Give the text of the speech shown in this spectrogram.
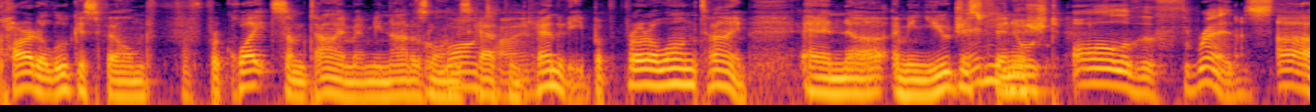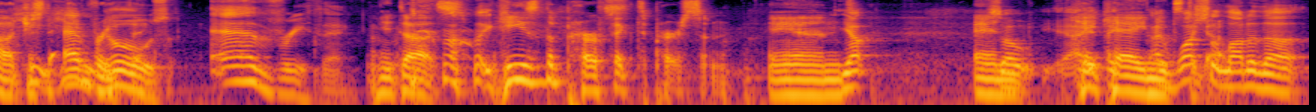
part of Lucasfilm for, for quite some time. I mean, not as a long as Kathleen time. Kennedy, but for a long time. And uh, I mean, you just And finished. all of the threads. Ah, He- just he everything. knows everything. He does. Like- he's the perfect person. And Yep. And so I, KK I, I needs watched a lot of the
